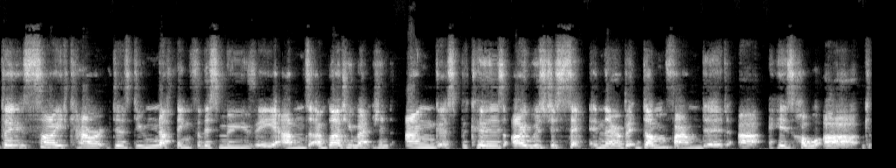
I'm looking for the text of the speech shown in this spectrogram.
the side characters do nothing for this movie and i'm glad you mentioned angus because i was just sitting there a bit dumbfounded at his whole arc.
